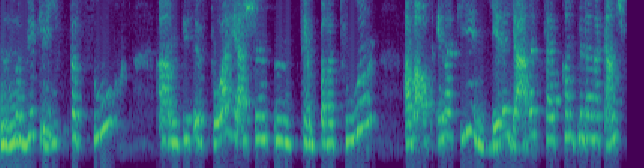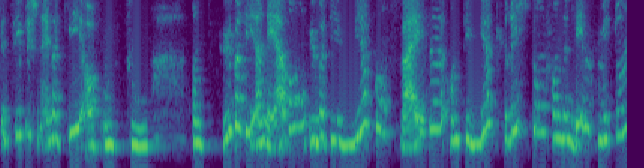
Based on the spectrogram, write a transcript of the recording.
Dass mhm. man wirklich versucht, ähm, diese vorherrschenden Temperaturen, aber auch Energien. Jede Jahreszeit kommt mit einer ganz spezifischen Energie auf uns zu. Und über die Ernährung, über die Wirkungsweise und die Wirkrichtung von den Lebensmitteln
